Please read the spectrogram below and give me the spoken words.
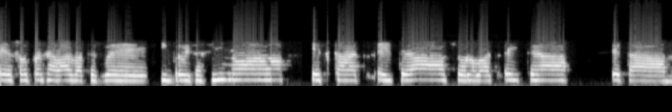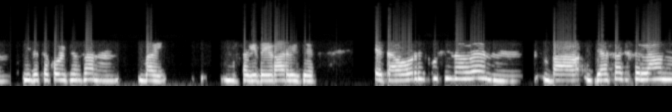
e, sorpresa bat bat ez be improvisazioa eskat eitea, solo bat eitea eta niretzako hori izen zen bai muzakite igarri Eta hor ikusi den, ba, jazak zelan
